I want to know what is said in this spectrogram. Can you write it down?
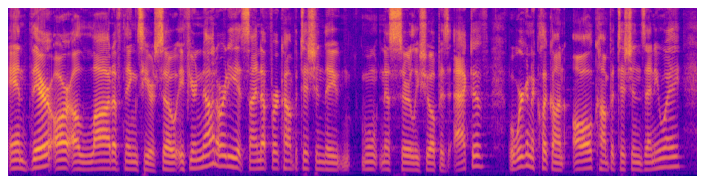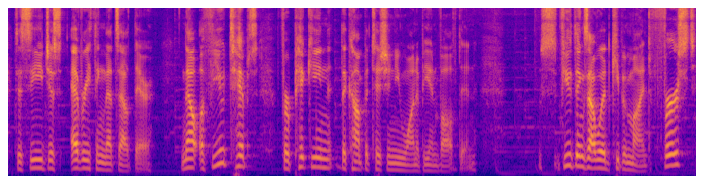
And there are a lot of things here. So if you're not already signed up for a competition, they won't necessarily show up as active, but we're going to click on all competitions anyway to see just everything that's out there. Now, a few tips for picking the competition you want to be involved in few things I would keep in mind. First,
